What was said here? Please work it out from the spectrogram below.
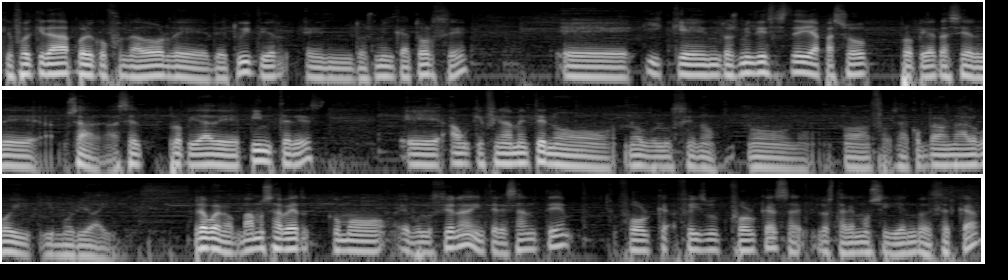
que fue creada por el cofundador de, Twitter en 2014. eh, y que en 2017 ya pasó propiedad a ser de, o sea, a ser propiedad de Pinterest, eh, aunque finalmente no, evolucionó, no, avanzó, o sea, compraron algo y, murió ahí. Pero bueno, vamos a ver cómo evoluciona, interesante. Facebook Forecast lo estaremos siguiendo de cerca.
